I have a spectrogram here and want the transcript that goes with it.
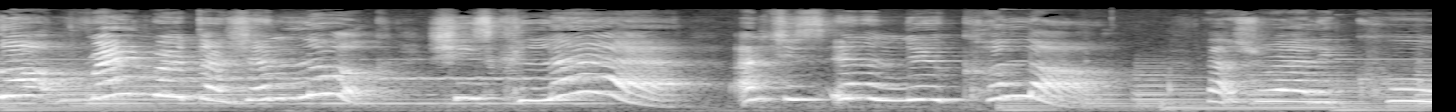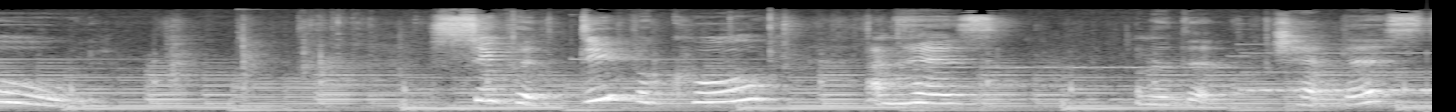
got Rainbow Dash and look, she's Claire and she's in a new colour. That's really cool. Super duper cool. And here's one of the checklist.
